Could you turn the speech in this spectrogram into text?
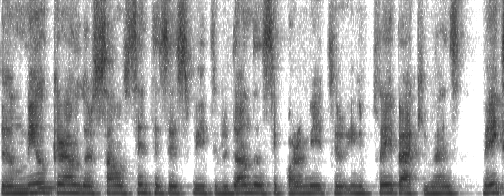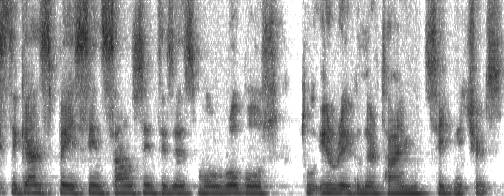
the mill granular sound synthesis with redundancy parameter in playback events makes the GAN space synth sound synthesis more robust to irregular time signatures.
